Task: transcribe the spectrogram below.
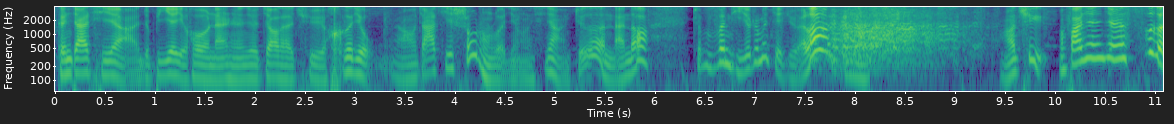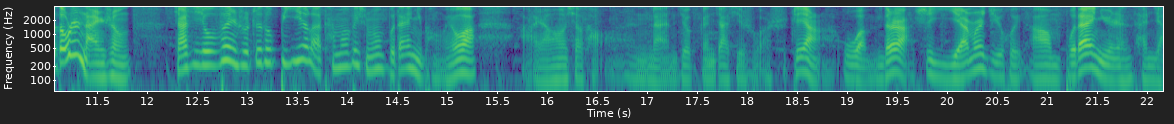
跟佳琪啊，就毕业以后，男神就叫他去喝酒。然后佳琪受宠若惊，心想：这难道这不问题就这么解决了？啊去，我发现竟然四个都是男生。佳琪就问说：“这都毕业了，他们为什么不带女朋友啊？”啊，然后小草男就跟佳琪说：“是这样啊，我们这儿啊是爷们聚会啊，不带女人参加。”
